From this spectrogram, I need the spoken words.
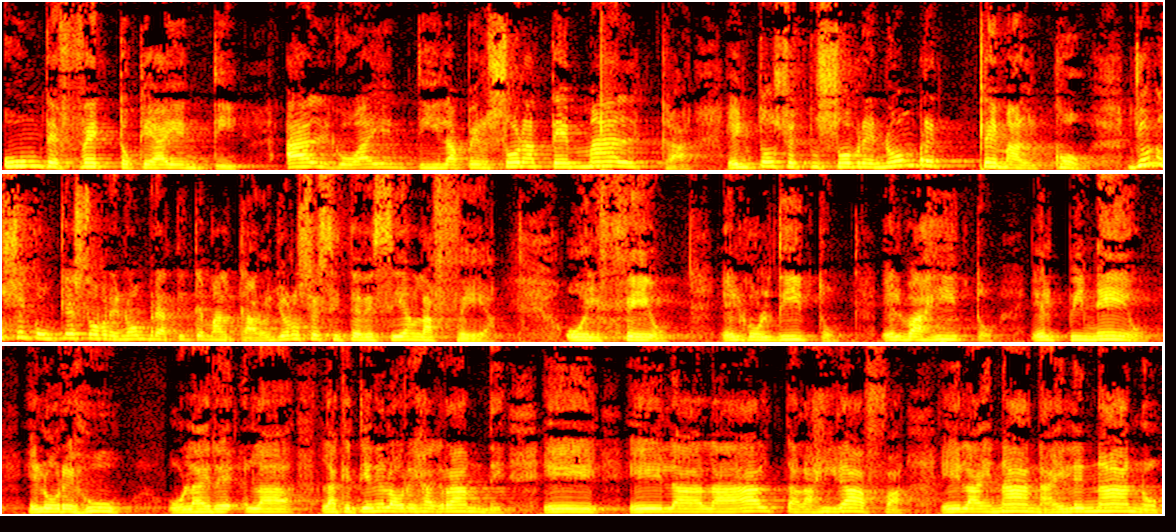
un defecto que hay en ti. Algo hay en ti, la persona te marca, entonces tu sobrenombre te marcó. Yo no sé con qué sobrenombre a ti te marcaron, yo no sé si te decían la fea o el feo, el gordito, el bajito, el pineo, el orejú, o la, la, la que tiene la oreja grande, eh, eh, la, la alta, la jirafa, eh, la enana, el enano,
